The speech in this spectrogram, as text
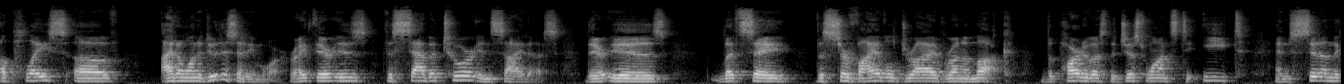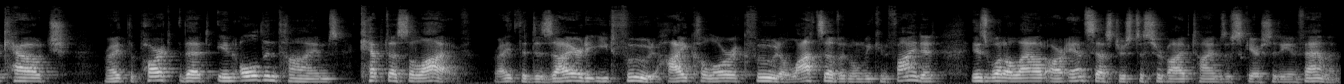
a place of, I don't want to do this anymore, right? There is the saboteur inside us. There is, let's say, the survival drive run amok, the part of us that just wants to eat and sit on the couch right? The part that in olden times kept us alive, right? The desire to eat food, high caloric food, lots of it when we can find it, is what allowed our ancestors to survive times of scarcity and famine.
